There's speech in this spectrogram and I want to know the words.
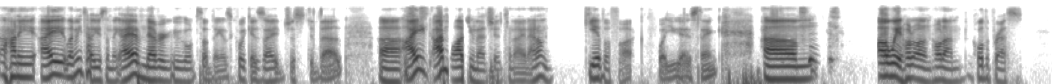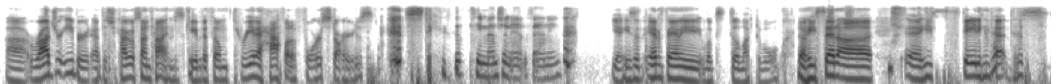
honey i let me tell you something. I have never googled something as quick as i just did that. Uh i i'm watching that shit tonight. I don't give a fuck what you guys think um oh wait hold on hold on hold the press uh, Roger Ebert of the Chicago Sun Times gave the film three and a half out of four stars. Did he mention Aunt Fanny? yeah, he said Aunt Fanny looks delectable. No, he said uh, uh he's stating that this,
